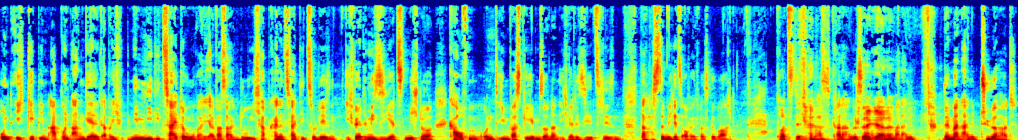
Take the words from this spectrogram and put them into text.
Und ich gebe ihm ab und an Geld, aber ich nehme nie die Zeitung, weil ich einfach sage, du, ich habe keine Zeit, die zu lesen. Ich werde mir sie jetzt nicht nur kaufen und ihm was geben, sondern ich werde sie jetzt lesen. Da hast du mich jetzt auf etwas gebracht. Trotzdem, du hast es gerade angesprochen, wenn man, eine, wenn man eine Tür hat,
